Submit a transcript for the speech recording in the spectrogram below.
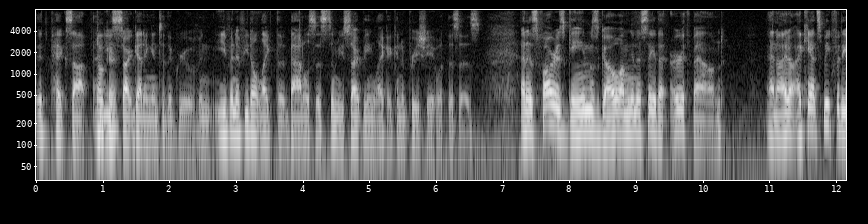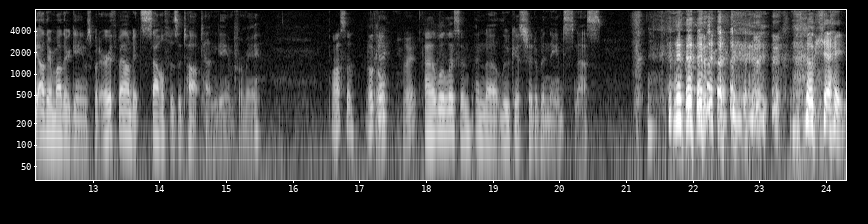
it picks up and Okay. you start getting into the groove. And even if you don't like the battle system, you start being like, I can appreciate what this is. And as far as games go, I'm gonna say that Earthbound, and I don't, I can't speak for the other Mother games, but Earthbound itself is a top ten game for me. Awesome. Okay. All right. I will listen. And uh, Lucas should have been named SNES. okay.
